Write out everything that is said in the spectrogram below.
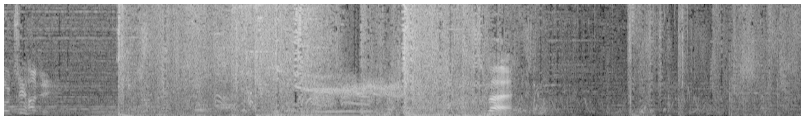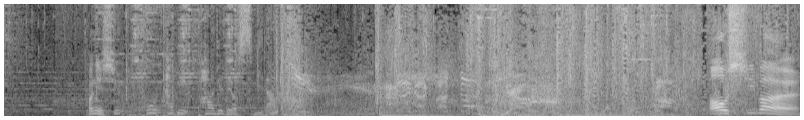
내가 또 한동치 하지. 씨발 아니 씨 포탑이 파괴되었습니다. 아우 씨발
